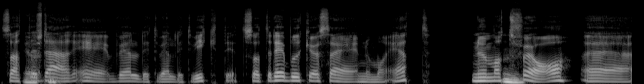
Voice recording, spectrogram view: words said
Så att Mm. Det. där är väldigt, väldigt viktigt. Så att det brukar jag säga är nummer ett. Nummer Mm. två, eh,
